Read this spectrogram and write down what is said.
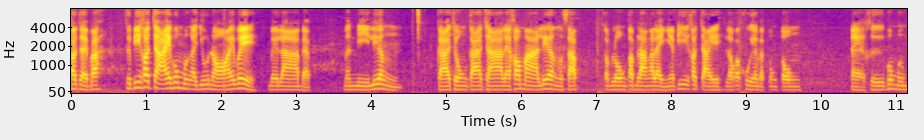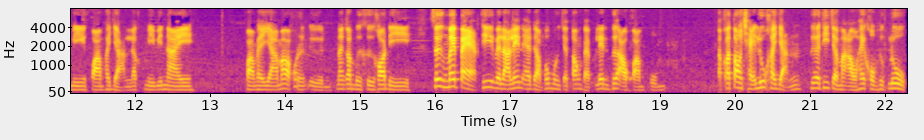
เข้าใจปะคือพี่เข้าใจพวกมึงอายุน้อยเว้ยเวลาแบบมันมีเรื่องกาชงกาชาอะไรเข้ามาเรื่องทรัพย์กำลงกำลังอะไรอย่างเงี้ยพี่เข้าใจเราก็คุยกันแบบตรงๆ แต่คือพวกมึงมีความขยันแล้วมีวินัย ความพยายามมากกว่าคนอื่นๆ นั่นก็คือข้อดี ซึ่งไม่แปลกที่เวลาเล่นแอดดอพวกมึงจะต้องแบบเล่นเพื่อเอาความคุ้ม แล้วก็ต้องใช้ลูกขยันเพื่อที่จะมาเอาให้ครบทุกลูก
